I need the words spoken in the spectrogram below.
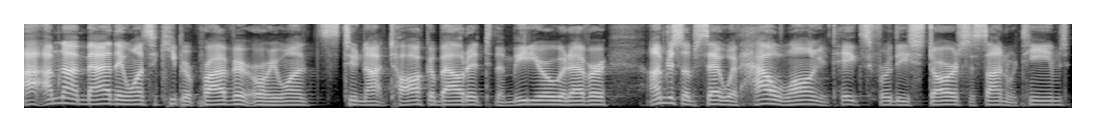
I, am not mad they wants to keep it private or he wants to not talk about it to the media or whatever. I'm just upset with how long it takes for these stars to sign with teams.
